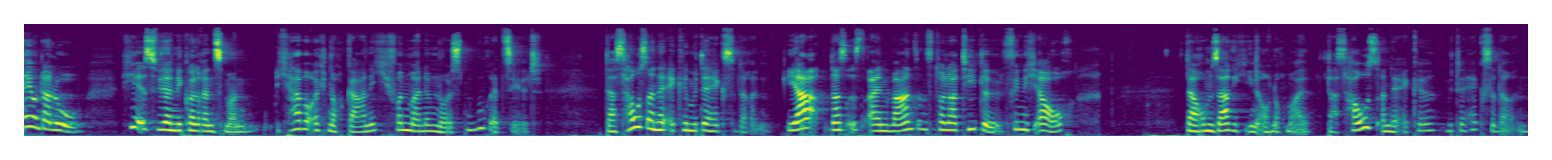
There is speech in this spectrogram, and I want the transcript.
Hi und hallo, hier ist wieder Nicole Renzmann. Ich habe euch noch gar nicht von meinem neuesten Buch erzählt. Das Haus an der Ecke mit der Hexe darin. Ja, das ist ein wahnsinns toller Titel, finde ich auch. Darum sage ich Ihnen auch nochmal, das Haus an der Ecke mit der Hexe darin.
